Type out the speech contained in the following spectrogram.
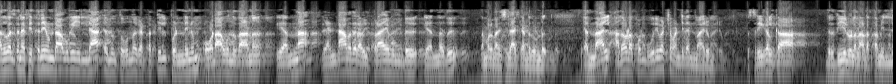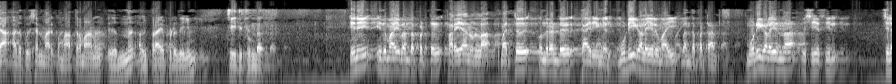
അതുപോലെ തന്നെ ഫിത്തനയുണ്ടാവുകയില്ല എന്ന് തോന്നുന്ന ഘട്ടത്തിൽ പെണ്ണിനും ഓടാവുന്നതാണ് എന്ന രണ്ടാമതൊരു അഭിപ്രായമുണ്ട് എന്നത് നമ്മൾ മനസ്സിലാക്കേണ്ടതുണ്ട്. എന്നാൽ അതോടൊപ്പം ഭൂരിപക്ഷ പണ്ഡിതന്മാരും സ്ത്രീകൾക്ക് ആ ധൃതിയിലുള്ള നടത്തമില്ല അത് പുരുഷന്മാർക്ക് മാത്രമാണ് എന്ന് അഭിപ്രായപ്പെടുകയും ചെയ്തിട്ടുണ്ട്. ഇനി ഇതുമായി ബന്ധപ്പെട്ട് പറയാനുള്ള മറ്റ് ഒന്ന് രണ്ട് കാര്യങ്ങൾ. മുടി കളയലുമായി ബന്ധപ്പെട്ടാണ്. മുടി കളയുന്ന വിഷയത്തിൽ ചില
